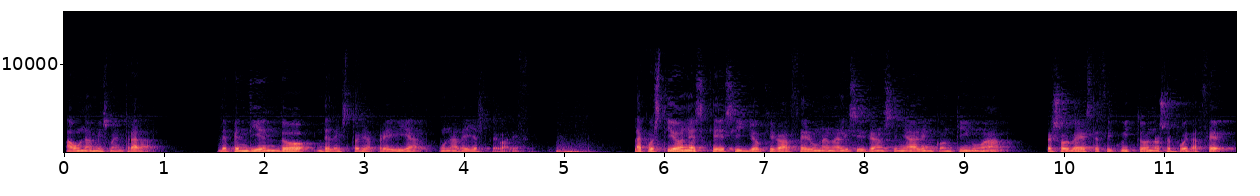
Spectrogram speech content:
a una misma entrada, dependiendo de la historia previa, una de ellas prevalece. La cuestión es que si yo quiero hacer un análisis de gran señal en continua, resolver este circuito no se puede hacer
